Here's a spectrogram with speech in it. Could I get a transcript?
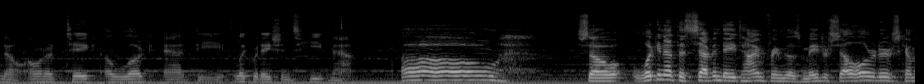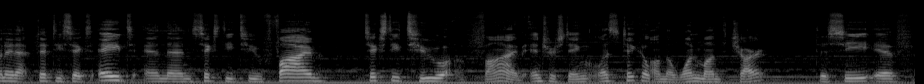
No, I want to take a look at the liquidations heat map. Oh, so looking at the seven day time frame, those major sell orders coming in at 56.8 and then 62.5. 62.5. Interesting. Let's take a on the one month chart to see if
